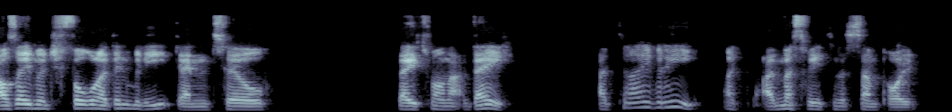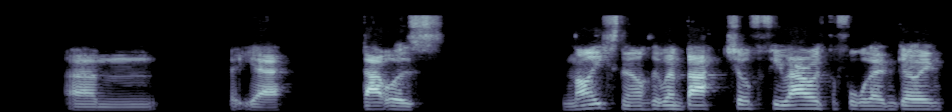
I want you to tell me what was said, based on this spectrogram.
I was very much full. I didn't really eat then until later on that day. I did I even eat? I, I must have eaten at some point. Um, but yeah, that was nice. Now they went back, chilled for a few hours before then going.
